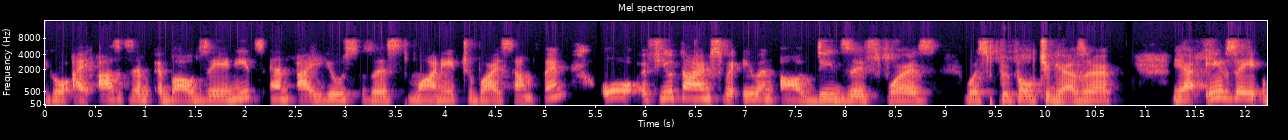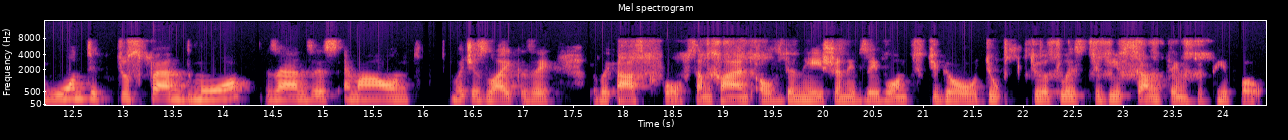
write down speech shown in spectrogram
ago. I ask them about their needs and i use this money to buy something. Or a few times we even uh, did this with with people together yeah, if they wanted to spend more than this amount, which is like the we ask for some kind of donation if they want to go to to at least to give something to people.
